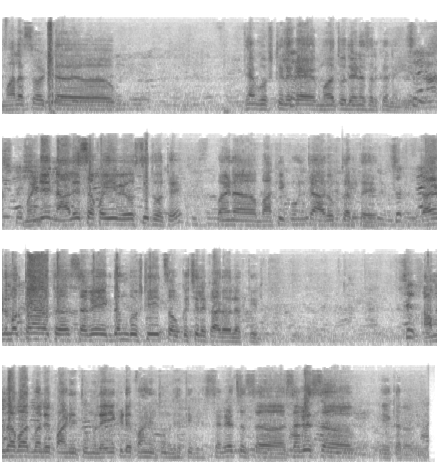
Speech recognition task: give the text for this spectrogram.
मला असं वाटतं त्या गोष्टीला काय महत्त्व देण्यासारखं नाही म्हणजे नाले सफाई व्यवस्थित होते पण बाकी कोणते आरोप करते कारण मग काय होतं सगळे एकदम गोष्टी चौकशीला काढाव्या लागतील. अहमदाबादमध्ये पाणी तुंबले इकडे पाणी तुंबले तिकडे सगळेच अं, सगळेच हे करावे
